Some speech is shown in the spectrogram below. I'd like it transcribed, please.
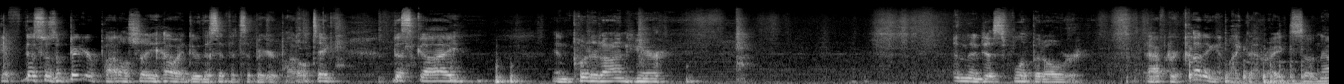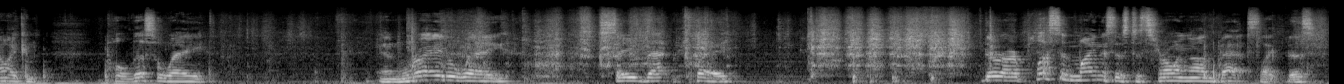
if this was a bigger pot, I'll show you how I do this if it's a bigger pot. I'll take this guy and put it on here and then just flip it over after cutting it like that, right? So now I can pull this away and right away save that clay. There are plus and minuses to throwing on bats like this.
